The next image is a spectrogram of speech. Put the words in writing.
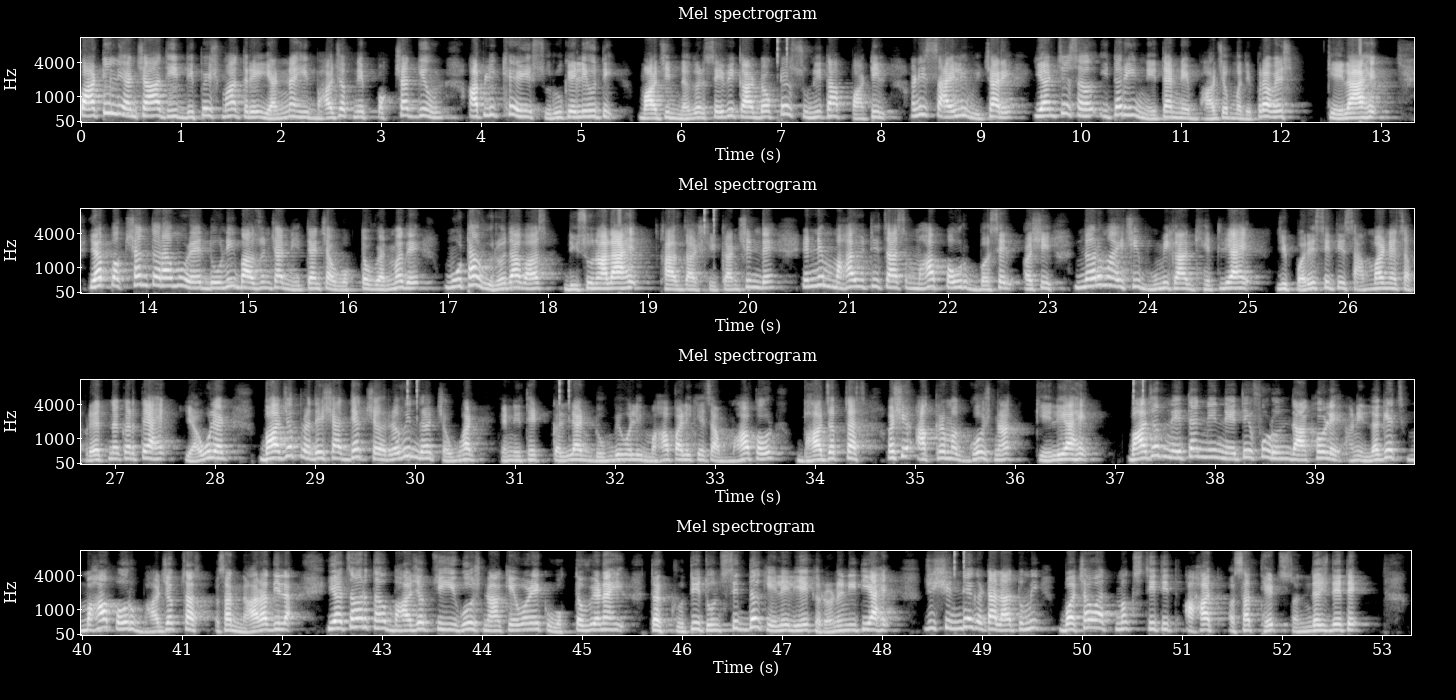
पाटील यांच्या आधी दीपेश म्हात्रे यांनाही भाजपने पक्षात घेऊन आपली खेळी सुरू केली होती. माजी नगरसेविका डॉक्टर सुनीता पाटील आणि सायली विचारे यांच्यासह इतरही नेत्यांनी भाजपमध्ये प्रवेश केला आहे. या पक्षांतरामुळे दोन्ही बाजूंच्या नेत्यांच्या वक्तव्यांमध्ये मोठा विरोधाभास दिसून आला आहे. खासदार श्रीकांत शिंदे यांनी महायुतीचाच महापौर बसेल अशी नरमाईची भूमिका घेतली आहे. जी परिस्थिती सांभाळण्याचा प्रयत्न करते आहे या उलट भाजप प्रदेशाध्यक्ष रवींद्र चव्हाण यांनी थेट कल्याण डोंबिवली महापालिकेचा महापौर भाजपचाच अशी आक्रमक घोषणा केली आहे. भाजप नेत्यांनी नेते फोडून दाखवले आणि लगेच महापौर भाजपचाच असा नारा दिला. याचा अर्थ भाजपची ही घोषणा केवळ एक वक्तव्य नाही तर कृतीतून सिद्ध केलेली एक रणनीती आहे जी शिंदे गटाला तुम्ही बचावात्मक स्थितीत आहात असा थेट संदेश देते.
